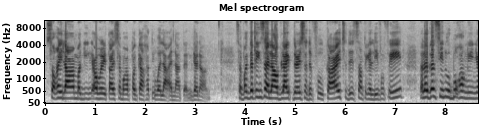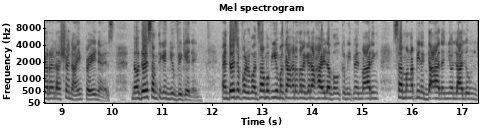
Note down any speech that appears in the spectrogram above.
So, kailangan maging aware tayo sa mga pagkakatiwalaan natin. Ganon. So pagdating sa love life, there's a the full card. So this is something a leap of faith. Talagang sinubok ang inyong relasyon na in fairness. No, there's something a new beginning. And there's a for one. Some of you magkakaroon talaga ng higher level commitment. Maaring sa mga pinagdaanan nyo, lalong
